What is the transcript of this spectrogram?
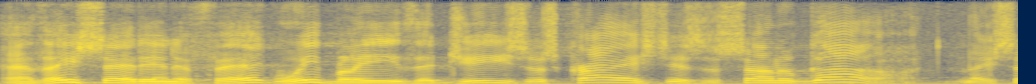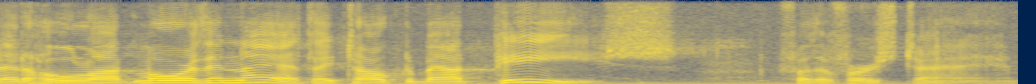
And they said, in effect, we believe that Jesus Christ is the Son of God. And they said a whole lot more than that. They talked about peace for the first time.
